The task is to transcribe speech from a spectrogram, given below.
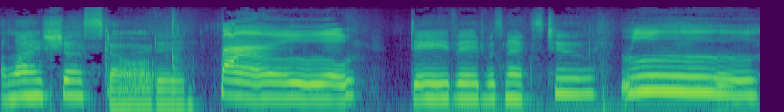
Elisha started. Bye. David was next to. Me.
